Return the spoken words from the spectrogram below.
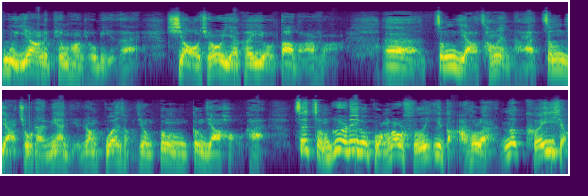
不一样的乒乓球比赛，小球也可以有大打法。呃，增加长远台，增加球台面积，让观赏性更更加好看。这整个这个广告词一打出来，那可以想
